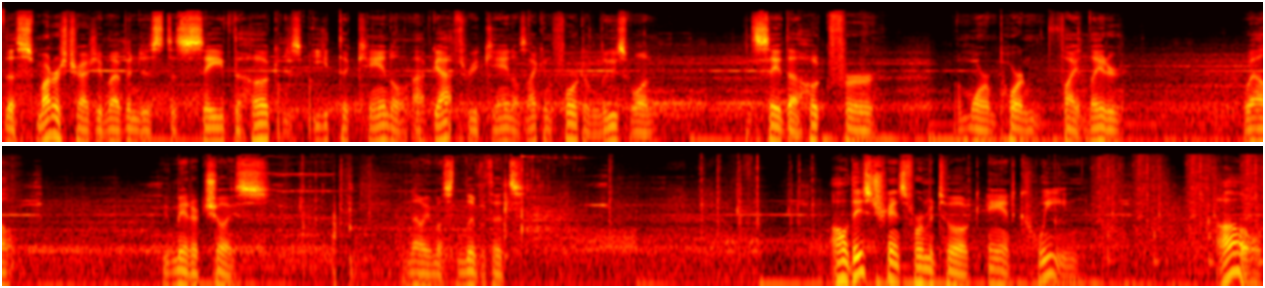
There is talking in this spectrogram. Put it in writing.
The smarter strategy might have been just to save the hook and just eat the candle. I've got three candles. I can afford to lose one. And save the hook for a more important fight later. Well, we've made our choice. Now we must live with it. Oh, these transform into an ant queen. Oh.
